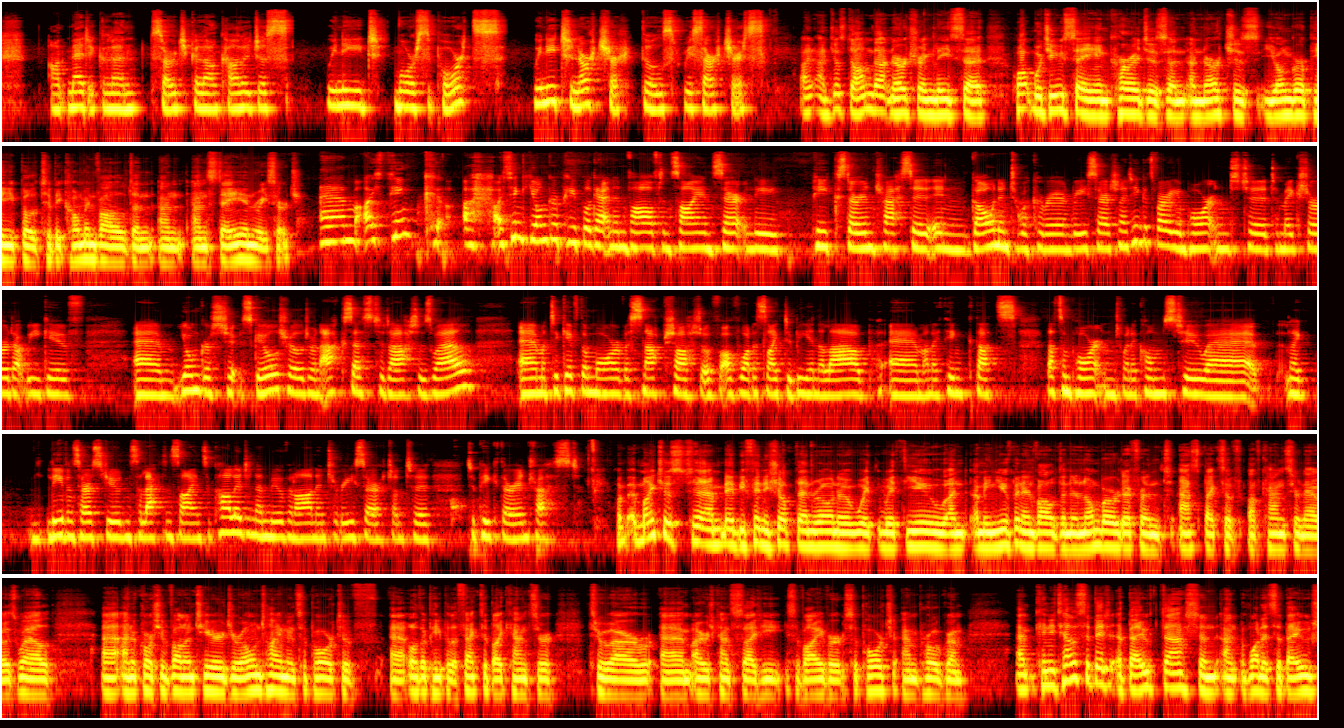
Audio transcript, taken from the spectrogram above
uh, medical and surgical oncologists. We need more supports. We need to nurture those researchers. And, and, just on that nurturing, Lisa, what would you say encourages and, and nurtures younger people to become involved and, and, and stay in research? Um, I think uh, I think younger people getting involved in science certainly piques their interest in going into a career in research, and I think it's very important to to make sure that we give um, younger school children access to that as well um, and to give them more of a snapshot of, of what it's like to be in a lab. Um, and I think that's that's important when it comes to uh, like leaving cert students selecting science in college and then moving on into research and to to pique their interest. I might just um, maybe finish up then, Rona, with, with you. And I mean, you've been involved in a number of different aspects of, of cancer now as well. Uh, and of course, you've volunteered your own time in support of uh, other people affected by cancer through our um, Irish Cancer Society Survivor Support um, Programme. Um, can you tell us a bit about that and, and what it's about,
